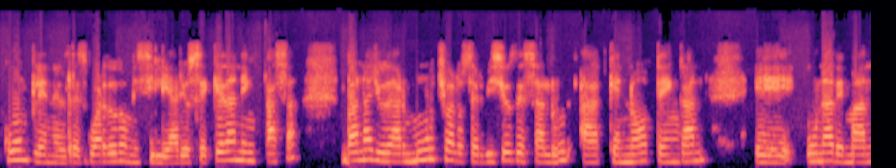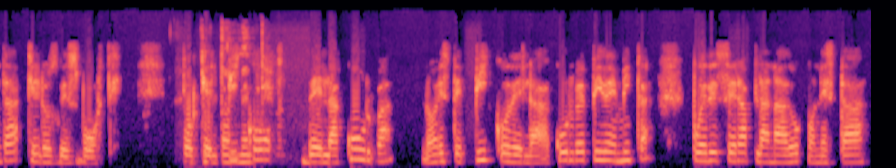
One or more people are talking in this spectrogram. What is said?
cumplen el resguardo domiciliario, se quedan en casa, van a ayudar mucho a los servicios de salud a que no tengan eh, una demanda que los desborde. Porque el pico de la curva, ¿no? Este pico de la curva epidémica puede ser aplanado con esta,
